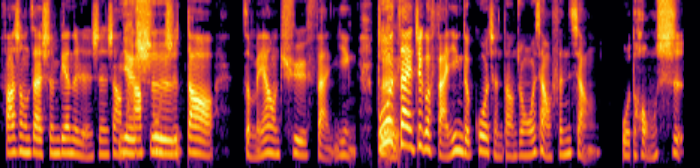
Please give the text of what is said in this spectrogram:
发生在身边的人身上，他不知道。怎么样去反应？不过在这个反应的过程当中，我想分享我的同事，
